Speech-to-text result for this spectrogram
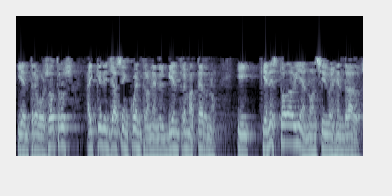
Y entre vosotros hay quienes ya se encuentran en el vientre materno y quienes todavía no han sido engendrados.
